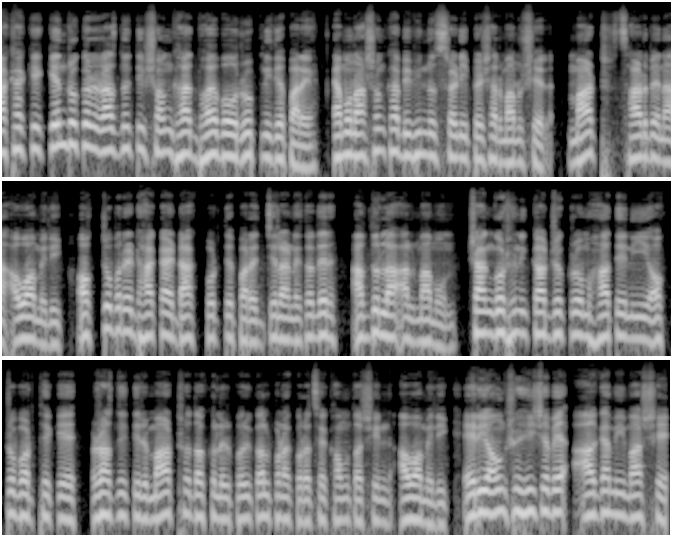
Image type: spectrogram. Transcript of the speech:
রাখাকে কেন্দ্র করে রাজনৈতিক সংঘাত ভয়াবহ রূপ নিতে পারে। এমন আশঙ্কা বিভিন্ন শ্রেণি পেশার মানুষের। মাঠ ছাড়বে না আওয়ামী লীগ। অক্টোবরে ঢাকায় ডাক পড়তে পারে জেলা নেতাদের আবদুল্লাহ আল মামুন। সাংগঠনিক কার্যক্রম হাতে নিয়ে অক্টোবর থেকে রাজনীতির মাঠ দখলের পরিকল্পনা করেছে ক্ষমতাসীন আওয়ামী লীগ। এরই অংশ হিসেবে আগামী মাসে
